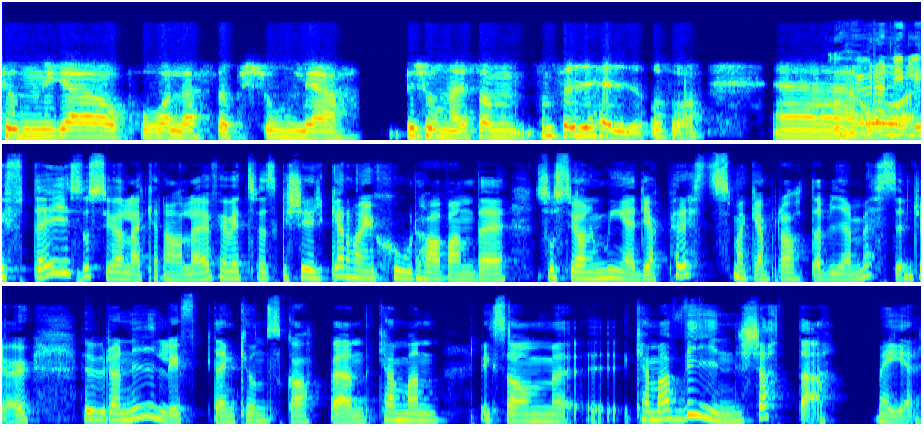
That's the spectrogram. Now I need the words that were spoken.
kunniga och pålästa och personliga personer som, som säger hej och så. Eh, och hur har ni lyft det i sociala kanaler? För jag vet att Svenska kyrkan har en jourhavande social media-präst som man kan prata via Messenger. Hur har ni lyft den kunskapen? Kan man, liksom, eh, kan man vinchatta med er?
